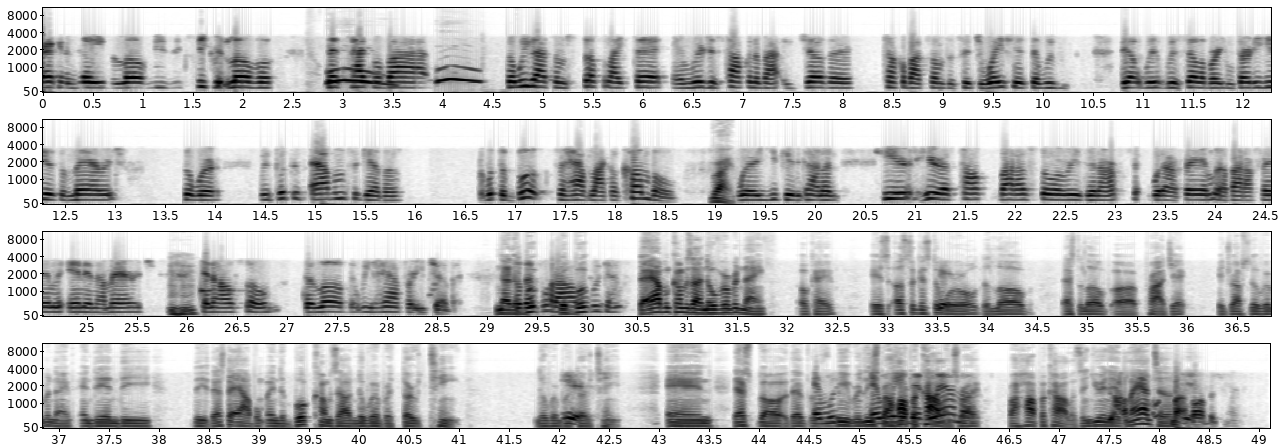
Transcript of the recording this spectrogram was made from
back in the days, the love music, secret lover, that type of vibe. So we got some stuff like that, and we're just talking about each other, talk about some of the situations that we've dealt with. We're celebrating 30 years of marriage, so we're we put this album together with the book to have like a combo Right. where you can kind of hear hear us talk about our stories and our with our family about our family and in our marriage, hmm and also the love that we have for each other. Now the So book, that's what the book, we got. the album comes out November 9th, Okay, it's Us Against the Yeah. World. The Love. That's the Love uh, Project. It drops November 9th, and then the, the that's the album, and the book comes out November thirteenth. November Yes. thirteenth, and that's uh, that And we- being released by we in Harper Collins, right? By Harper Collins, and you're in Atlanta. By Harper.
